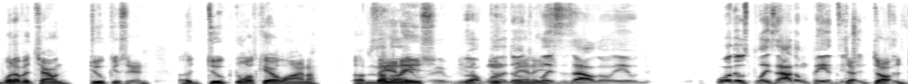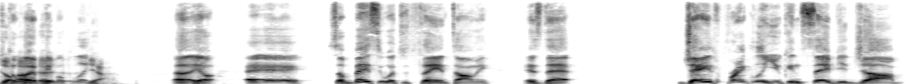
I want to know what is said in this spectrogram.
whatever town Duke is in, Duke, North Carolina, mayonnaise. Like, well, one of those mayonnaise. places out though. It, one of those places I don't pay attention d- d- to, to, where people play. Yeah, uh, yeah. Yo, hey, hey, hey. Hey. So basically, what you're saying, Tommy, is that James Franklin, you can save your job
